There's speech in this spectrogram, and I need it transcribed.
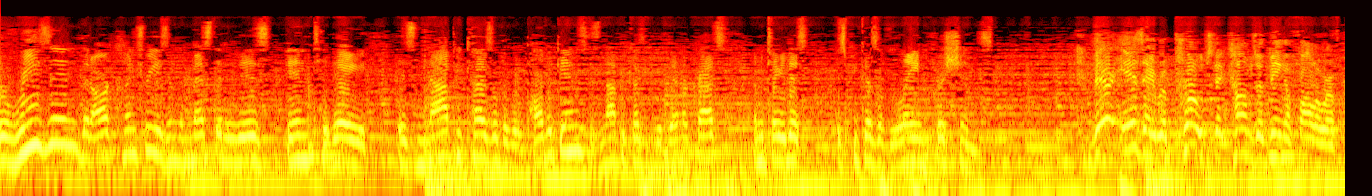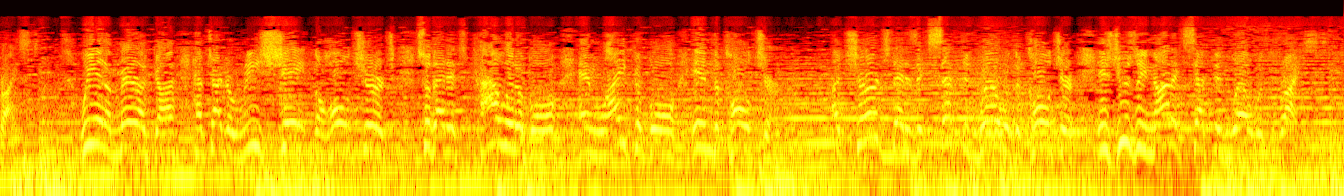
The reason that our country is in the mess that it is in today is not because of the Republicans, it's not because of the Democrats. Let me tell you this, it's because of lame Christians. There is a reproach that comes with being a follower of Christ. We in America have tried to reshape the whole church so that it's palatable and likable in the culture. A church that is accepted well with the culture is usually not accepted well with Christ.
